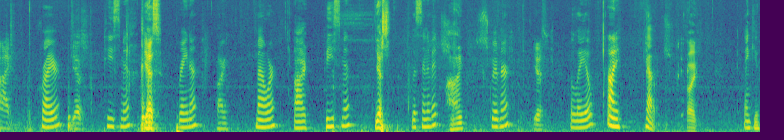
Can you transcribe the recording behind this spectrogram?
Aye. Crier. Yes. P. Smith. Yes. Reyna. Aye. Mauer. Aye. B. Smith. Yes. Lissinovich. Aye. Scrivner. Yes. Vallejo. Aye. Couch. Aye. Thank you.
